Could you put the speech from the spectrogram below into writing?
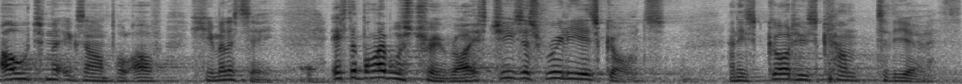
ultimate example of humility. If the Bible's true, right, if Jesus really is God, and he's God who's come to the earth,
